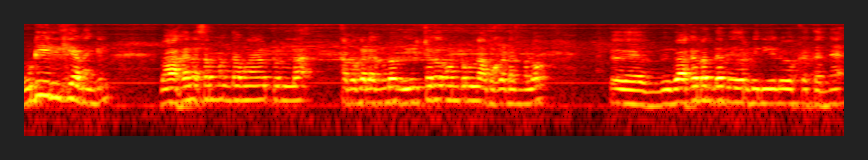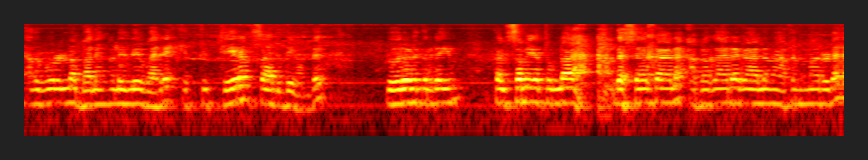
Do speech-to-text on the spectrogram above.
കൂടിയിരിക്കുകയാണെങ്കിൽ വാഹന സംബന്ധമായിട്ടുള്ള അപകടങ്ങളോ വീഴ്ചക കൊണ്ടുള്ള അപകടങ്ങളോ വിവാഹബന്ധ വേർപിരിയലോ ഒക്കെ തന്നെ അതുപോലുള്ള ഫലങ്ങളിൽ വരെ എത്തിച്ചേരാൻ സാധ്യതയുണ്ട്. ഓരോരുത്തരുടെയും തത്സമയത്തുള്ള ദശാകാല അപകാരകാലനാഥന്മാരുടെ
